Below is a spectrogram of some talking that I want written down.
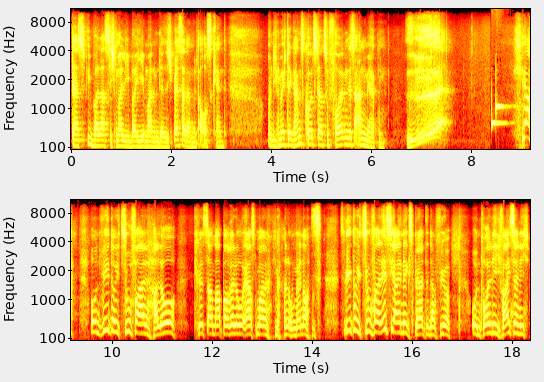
das überlasse ich mal lieber jemandem, der sich besser damit auskennt. Und ich möchte ganz kurz dazu Folgendes anmerken. Und wie durch Zufall, hallo, Chris am Apparello, erstmal, hallo Männers. Wie durch Zufall ist ja ein Experte dafür. Und Poldi, ich weiß ja nicht,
